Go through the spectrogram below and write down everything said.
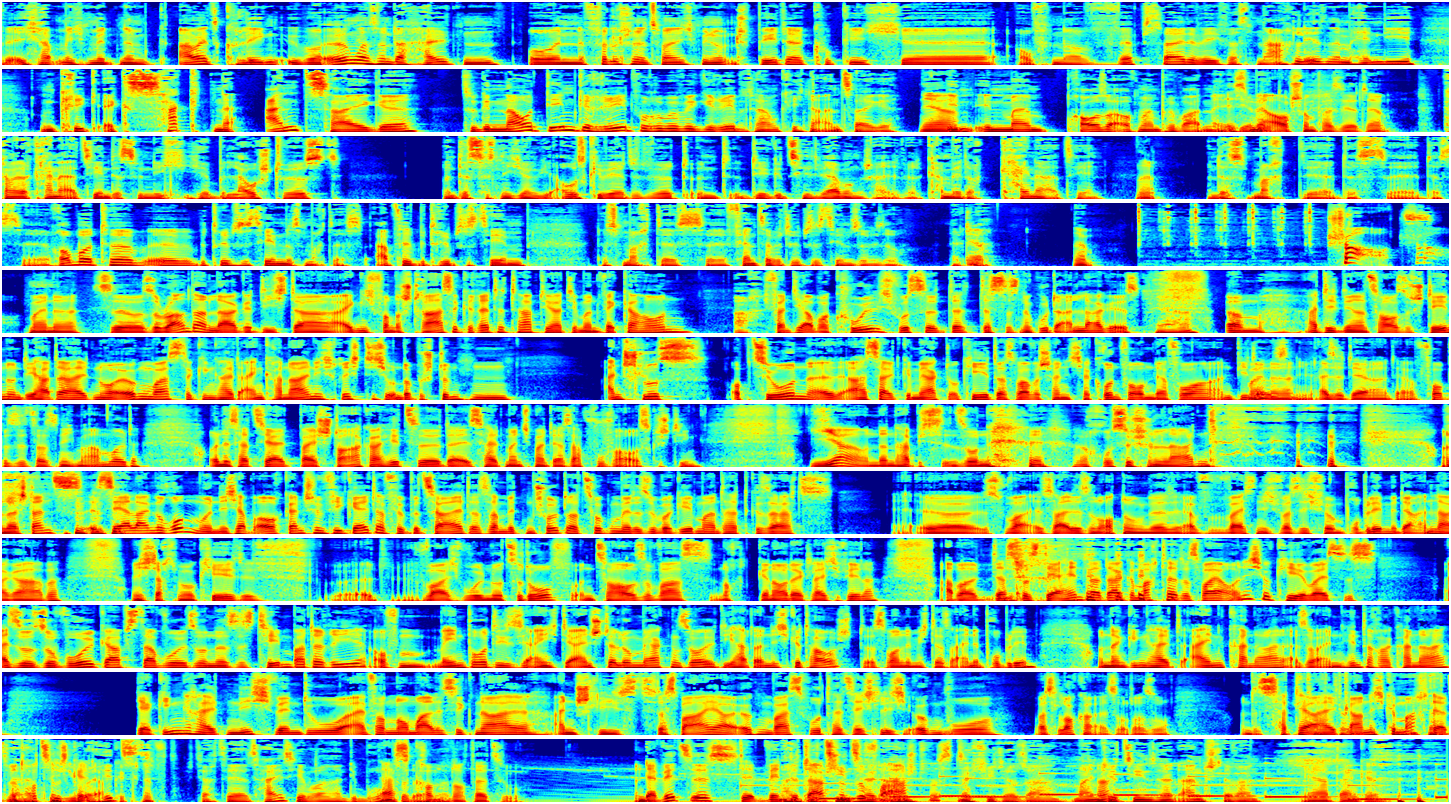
ich habe mich mit einem Arbeitskollegen über irgendwas unterhalten und eine Viertelstunde, 20 Minuten später gucke ich äh, auf einer Webseite, will ich was nachlesen im Handy und krieg exakt eine Anzeige zu genau dem Gerät, worüber wir geredet haben, kriege ich eine Anzeige. Ja. In, in meinem Browser auf meinem privaten Handy. Ist mir auch schon passiert, ja. Kann mir doch keiner erzählen, dass du nicht hier belauscht wirst und dass das nicht irgendwie ausgewertet wird und dir gezielt Werbung geschaltet wird. Kann mir doch keiner erzählen. Und das macht der, das, äh, das äh, Roboter-Betriebssystem, das macht das Apfelbetriebssystem, das macht das äh, Fensterbetriebssystem sowieso. Na klar. Ja. ja. Shorts meine so Surround-Anlage, die ich da eigentlich von der Straße gerettet habe, die hat jemand weggehauen. Ach. Ich fand die aber cool. Ich wusste, dass, dass das eine gute Anlage ist. Ja. Ähm, hatte die dann zu Hause stehen und die hatte halt nur irgendwas. Da ging halt ein Kanal nicht richtig unter bestimmten Anschlussoptionen. Äh, hast halt gemerkt, okay, das war wahrscheinlich der Grund, warum der Voranbieter, Meine, also der, der Vorbesitzer das nicht mehr haben wollte. Und es hat sie halt bei starker Hitze, da ist halt manchmal der Subwoofer ausgestiegen. Ja, und dann habe ich es in so einen russischen Laden und da stand es sehr lange rum und ich habe auch ganz schön viel Geld dafür bezahlt, dass er mit einem Schulterzucken mir das übergeben hat, hat gesagt, äh, es war ist alles in Ordnung. Er weiß nicht, was ich für ein Problem mit der Anlage habe. Und ich dachte mir, okay, war ich wohl nur zu doof und zu Hause war es noch genau der gleiche Fehler. Aber das, was der Händler da gemacht hat, das war ja auch nicht okay, weil es ist also sowohl gab es da wohl so eine Systembatterie auf dem Mainboard, die sich eigentlich die Einstellung merken soll, die hat er nicht getauscht. Das war nämlich das eine Problem. Und dann ging halt ein Kanal, also ein hinterer Kanal, der ging halt nicht, wenn du einfach ein normales Signal anschließt. Das war ja irgendwas, wo tatsächlich irgendwo was locker ist oder so. Und das hat er halt gar nicht gemacht. Dachte, der hat mir trotzdem das Geld abgeknüpft. Ich dachte, er ist heiß geworden, hat die Brust. Das kommt was? noch dazu. Und der Witz ist, wenn Manche du da schon so halt verarscht an, wirst. Möchte ich da sagen. Manche ziehen es halt an, Stefan. Ja, danke.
